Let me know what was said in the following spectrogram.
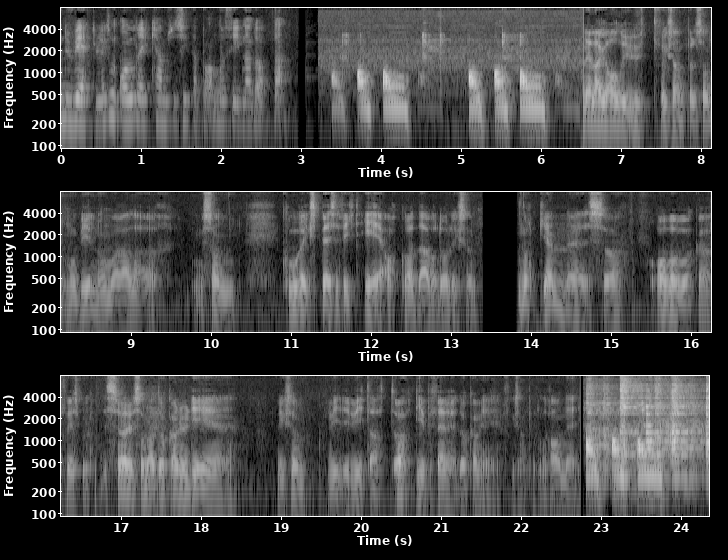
Du vet jo liksom aldri hvem som sitter på andre siden av dataen. Jeg legger aldri ut f.eks. sånn mobilnummer eller sånn hvor jeg spesifikt er akkurat der og da, liksom. Noen eh, som overvåker Facebook, så er det sånn at da kan jo de eh, liksom vite at å, de er på ferie, da kan vi f.eks. rane dem.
